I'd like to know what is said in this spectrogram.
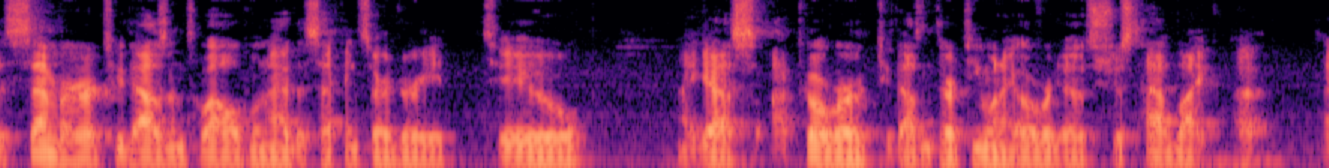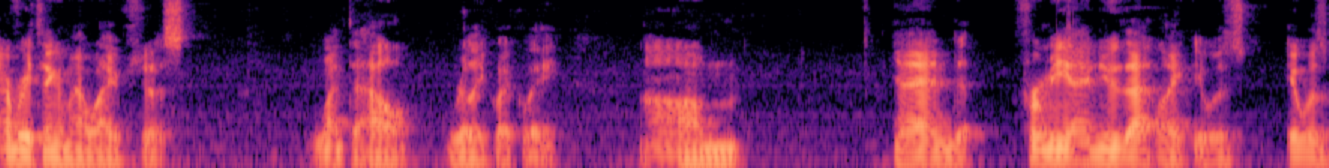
December 2012, when I had the second surgery, to I guess October 2013, when I overdosed, just had like a, everything in my life just went to hell really quickly. Um, and for me, I knew that like it was it was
